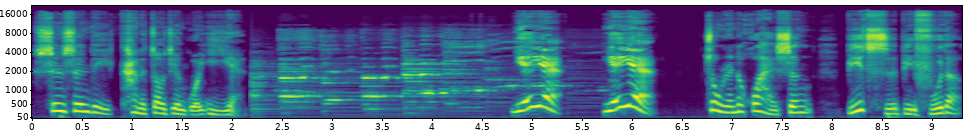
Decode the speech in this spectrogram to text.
深深地看了赵建国一眼。爷爷，爷爷！众人的呼喊声彼此彼伏的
